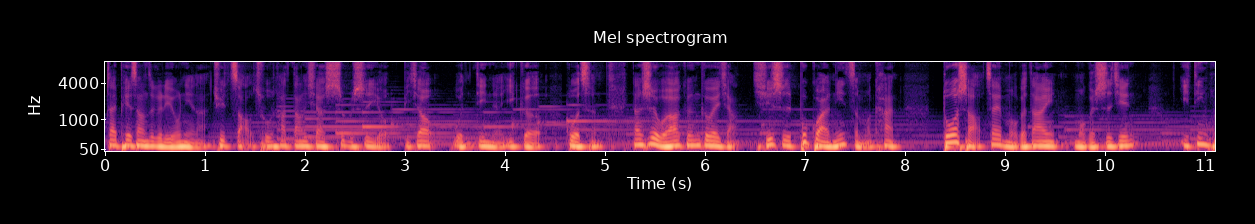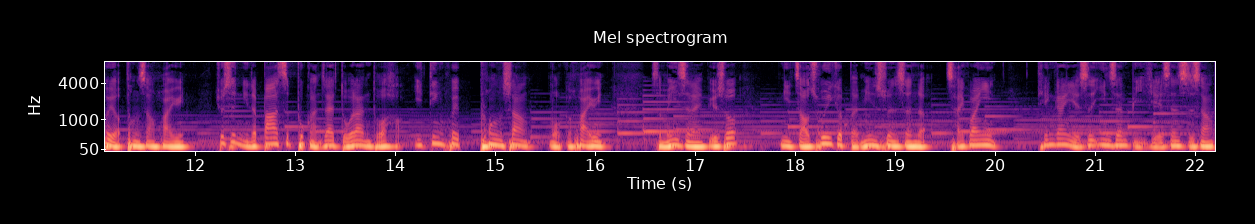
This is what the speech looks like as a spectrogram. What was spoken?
再配上这个流年啊，去找出他当下是不是有比较稳定的一个过程。但是我要跟各位讲，其实不管你怎么看，多少在某个大运某个时间，一定会有碰上坏运。就是你的八字不管在多烂多好，一定会碰上某个坏运。什么意思呢？比如说你找出一个本命顺生的财官印。天干也是印生比劫生食伤，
